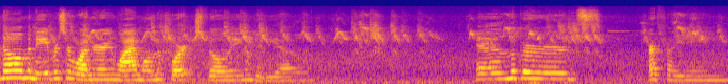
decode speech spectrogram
No, my neighbors are wondering why I'm on the porch filming a video. And the birds are fighting.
